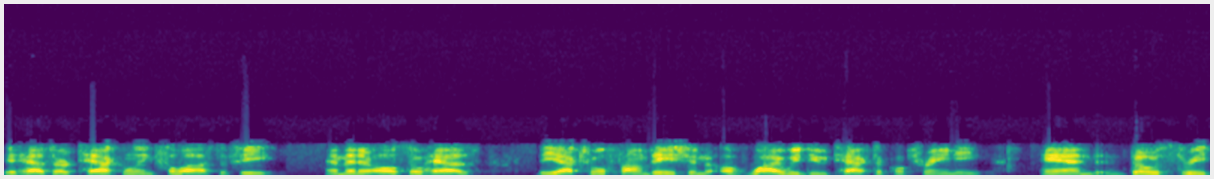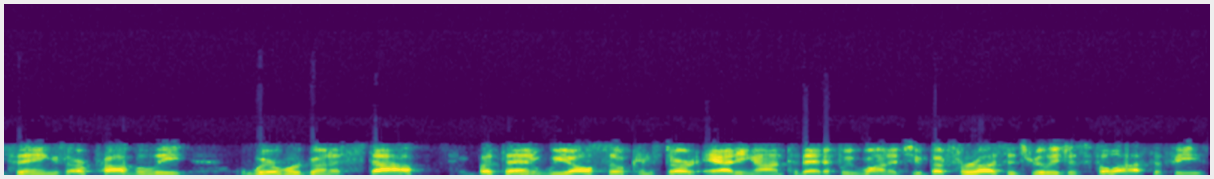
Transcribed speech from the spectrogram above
it has our tackling philosophy, and then it also has the actual foundation of why we do tactical training. And those three things are probably where we're going to stop. But then we also can start adding on to that if we wanted to. But for us, it's really just philosophies.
